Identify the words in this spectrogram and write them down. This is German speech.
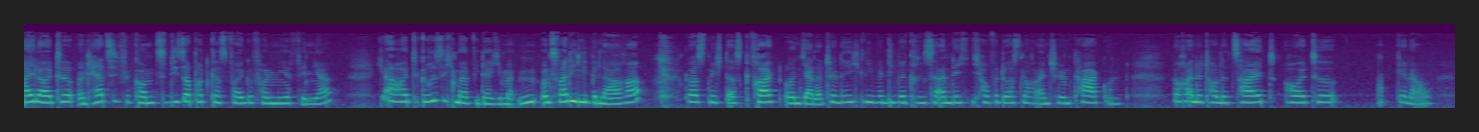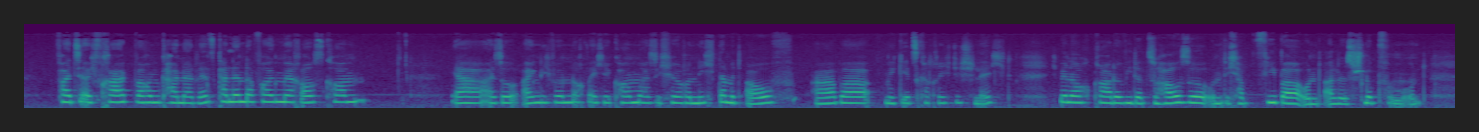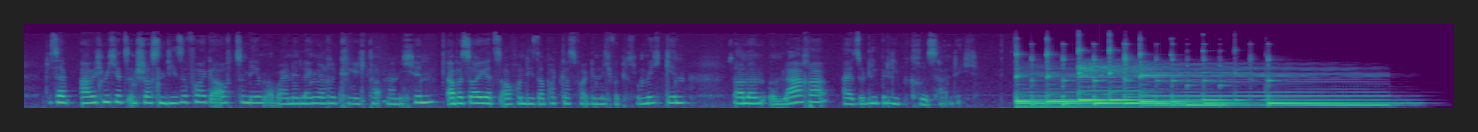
Hi Leute und herzlich willkommen zu dieser Podcast-Folge von mir, Finja. Ja, heute grüße ich mal wieder jemanden und zwar die liebe Lara. Du hast mich das gefragt und ja, natürlich, liebe, liebe Grüße an dich. Ich hoffe, du hast noch einen schönen Tag und noch eine tolle Zeit heute. Genau. Falls ihr euch fragt, warum keine Adventskalenderfolgen mehr rauskommen, ja, also eigentlich würden noch welche kommen. Also ich höre nicht damit auf, aber mir geht es gerade richtig schlecht. Ich bin auch gerade wieder zu Hause und ich habe Fieber und alles Schnupfen und deshalb habe ich mich jetzt entschlossen, diese Folge aufzunehmen, aber eine längere kriege ich gerade noch nicht hin. Aber es soll jetzt auch in dieser Podcast-Folge nicht wirklich um mich gehen, sondern um Lara. Also liebe, liebe Grüße an dich.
